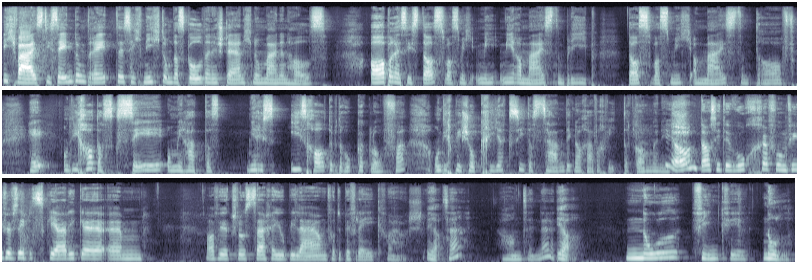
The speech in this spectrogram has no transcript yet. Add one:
Ich weiß, die Sendung drehte sich nicht um das goldene Sternchen um meinen Hals. Aber es ist das, was mich, mir am meisten blieb. Das, was mich am meisten traf. Hey, und ich habe das gesehen und mir hat das, mir ist eiskalt über den Rücken gelaufen und ich bin schockiert gewesen, dass die Sendung noch einfach weitergegangen ist. Ja, und das in der Woche vom 75-jährigen ähm, Anführungsschlusszeichen Jubiläum von der Befreiung von Auschwitz. Ja. Wahnsinn, ne? Ja null Feingefühl. Null.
